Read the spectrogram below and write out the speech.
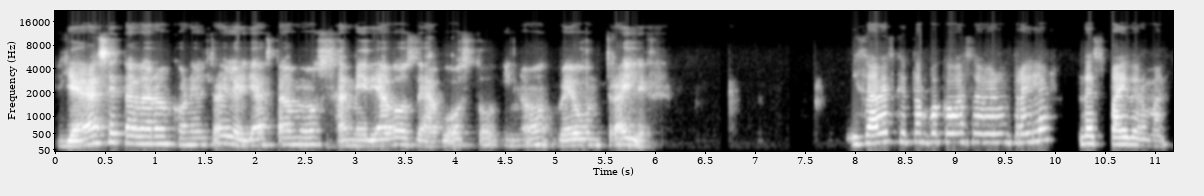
ya se tardaron con el tráiler, ya estamos a mediados de agosto y no veo un tráiler. ¿Y sabes que tampoco vas a ver un tráiler? De Spider-Man.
